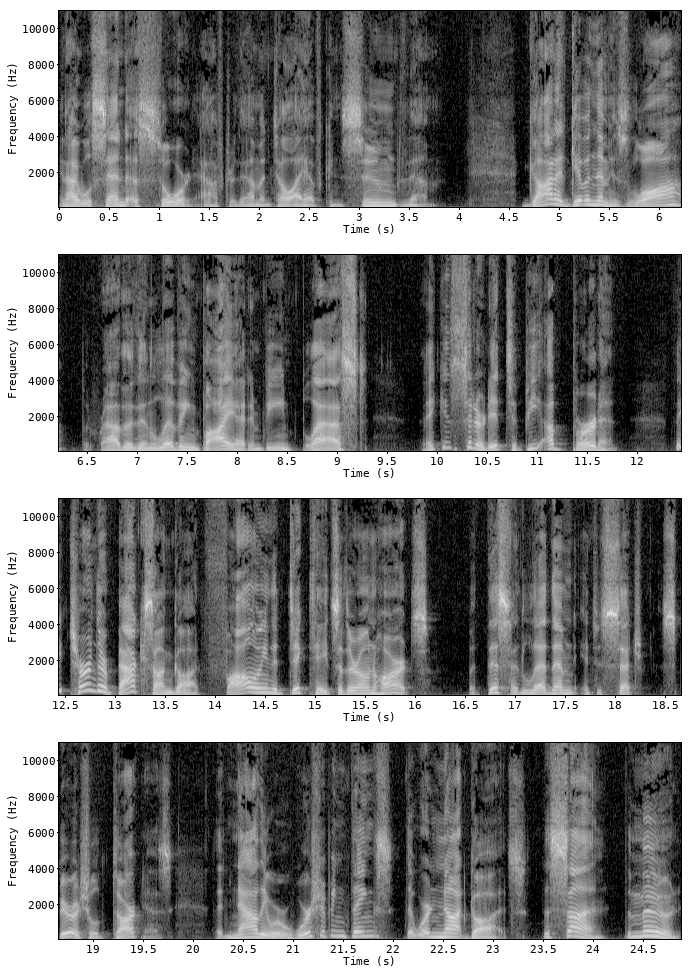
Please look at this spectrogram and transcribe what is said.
and I will send a sword after them until I have consumed them. God had given them his law, but rather than living by it and being blessed, they considered it to be a burden. They turned their backs on God, following the dictates of their own hearts. But this had led them into such spiritual darkness that now they were worshiping things that were not gods the sun, the moon,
